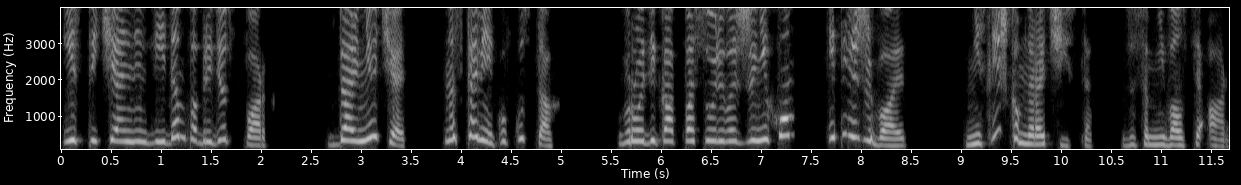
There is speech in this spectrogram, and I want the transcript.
и с печальным видом побредет в парк. В дальнюю часть, на скамейку в кустах. Вроде как поссорилась с женихом и переживает. Не слишком нарочисто, засомневался Ар.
